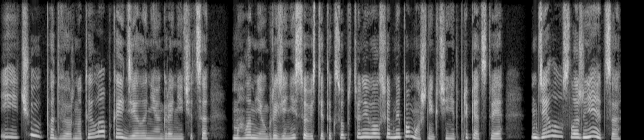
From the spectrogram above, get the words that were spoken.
и, чую, подвернутой лапкой дело не ограничится — Мало мне угрызений совести, так собственный волшебный помощник чинит препятствия. Дело усложняется.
